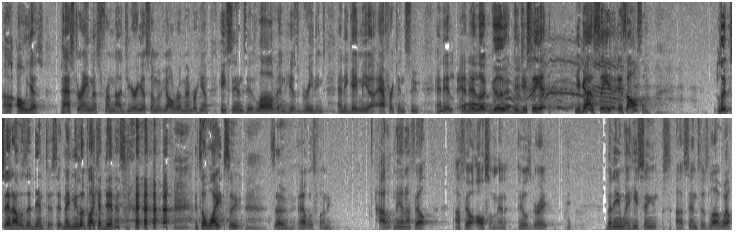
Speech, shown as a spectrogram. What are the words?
uh, oh, yes, Pastor Amos from Nigeria, some of y'all remember him. He sends his love and his greetings, and he gave me an African suit, and it, and it looked good. Did you see it? You guys see it. It's awesome. Luke said I was a dentist. It made me look like a dentist. it's a white suit. So that was funny. I, man, I felt, I felt awesome in it. It was great. But anyway, he uh, sends his love. Well,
